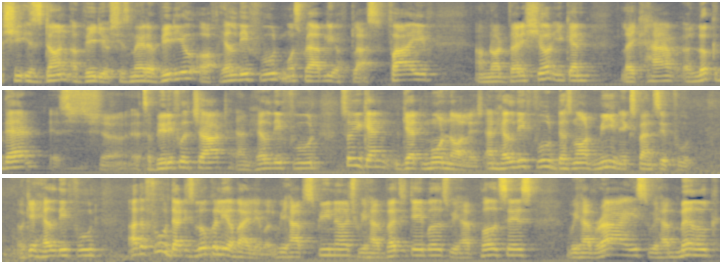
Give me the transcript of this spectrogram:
she is done a video. She's made a video of healthy food, most probably of class 5. I'm not very sure. You can like have a look there. It's, uh, it's a beautiful chart and healthy food. So you can get more knowledge. And healthy food does not mean expensive food. Okay, healthy food are the food that is locally available. We have spinach, we have vegetables, we have pulses, we have rice, we have milk.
